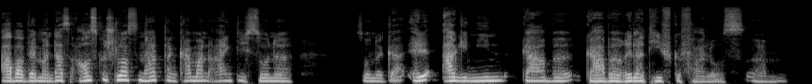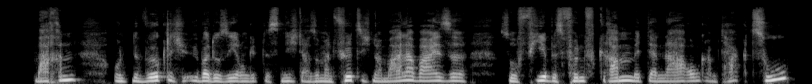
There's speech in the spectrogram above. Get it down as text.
aber wenn man das ausgeschlossen hat, dann kann man eigentlich so eine, so eine Arginingabe Gabe relativ gefahrlos ähm, machen. Und eine wirkliche Überdosierung gibt es nicht. Also man führt sich normalerweise so vier bis fünf Gramm mit der Nahrung am Tag zu.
